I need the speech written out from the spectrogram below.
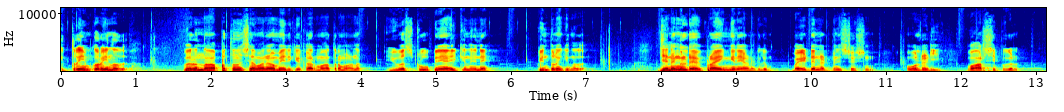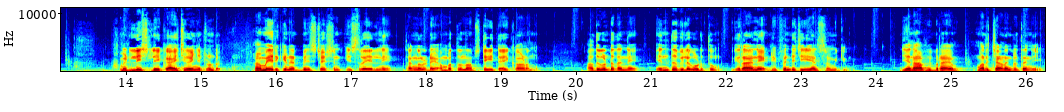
ഇത്രയും കുറയുന്നത്. വെറും നാൽപ്പത്തൊന്ന് ശതമാനം അമേരിക്കക്കാർ മാത്രമാണ് യു എസ് ട്രൂപ്പിനെ അയക്കുന്നതിനെ പിന്തുണയ്ക്കുന്നത്. ജനങ്ങളുടെ അഭിപ്രായം ഇങ്ങനെയാണെങ്കിലും ബൈഡൻ അഡ്മിനിസ്ട്രേഷൻ ഓൾറെഡി വാർഷിപ്പുകൾ മിഡിൽ ഈസ്റ്റിലേക്ക് അയച്ചു കഴിഞ്ഞിട്ടുണ്ട്. അമേരിക്കൻ അഡ്മിനിസ്ട്രേഷൻ ഇസ്രയേലിനെ തങ്ങളുടെ അമ്പത്തൊന്നാം സ്റ്റേറ്റായി കാണുന്നു. അതുകൊണ്ട് തന്നെ എന്ത് വില കൊടുത്തും ഇറാനെ ഡിഫെൻഡ് ചെയ്യാൻ ശ്രമിക്കും. ജനാഭിപ്രായം മറിച്ചാണെങ്കിൽ തന്നെയും.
